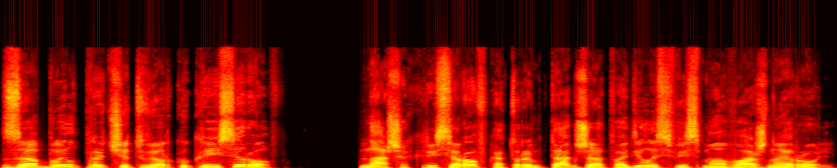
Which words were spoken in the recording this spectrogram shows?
забыл про четверку крейсеров. Наших крейсеров, которым также отводилась весьма важная роль.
